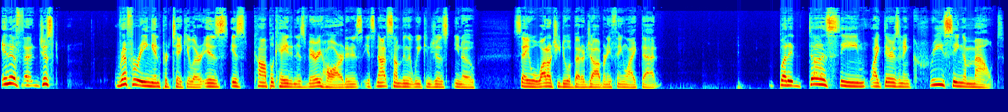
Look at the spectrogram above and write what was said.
and if uh, just refereeing in particular is is complicated and is very hard, and it's it's not something that we can just you know say, well, why don't you do a better job or anything like that. But it does seem like there's an increasing amount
